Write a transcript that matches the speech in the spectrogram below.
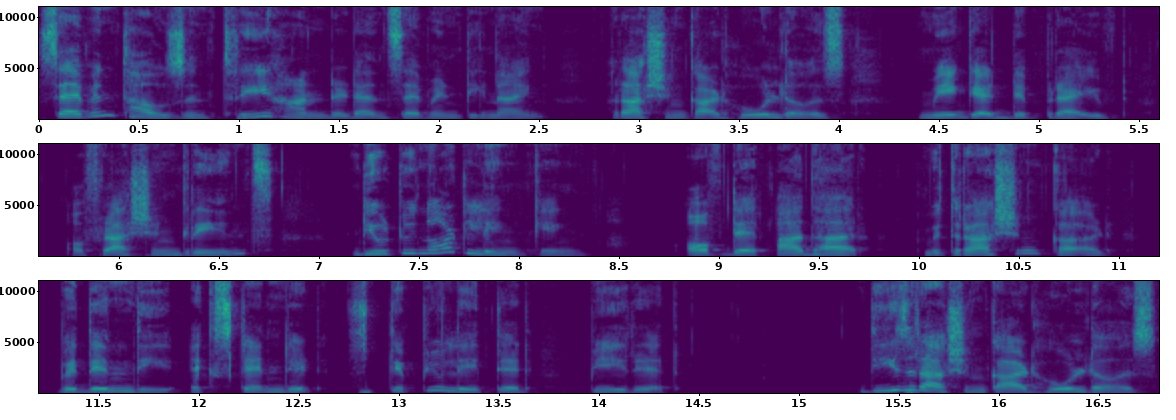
7,379 ration card holders may get deprived of ration grains due to not linking of their Aadhaar with ration card within the extended stipulated period. These ration card holders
